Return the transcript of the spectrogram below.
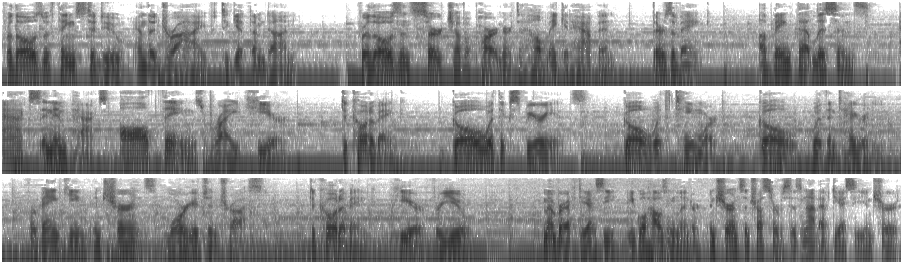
For those with things to do and the drive to get them done. For those in search of a partner to help make it happen, there's a bank. A bank that listens, acts, and impacts all things right here. Dakota Bank. Go with experience. Go with teamwork. Go with integrity. For banking, insurance, mortgage, and trust. Dakota Bank. Here for you. Member FDIC, equal housing lender, insurance and trust services not FDIC insured.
